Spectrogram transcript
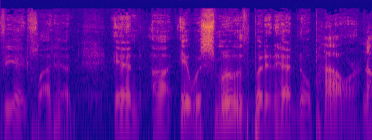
V8 flathead, and uh, it was smooth, but it had no power. No,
